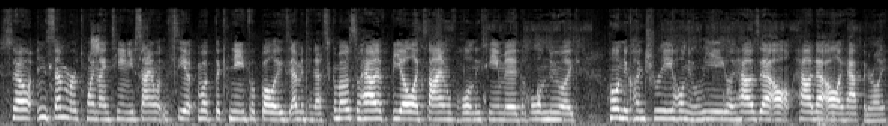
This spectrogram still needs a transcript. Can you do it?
So in December 2019, you signed with the with the Canadian Football League's Edmonton Eskimos. So how did it feel like signing with a whole new team, the whole new like whole new country, whole new league? Like how's that all? How did that all like happen really?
